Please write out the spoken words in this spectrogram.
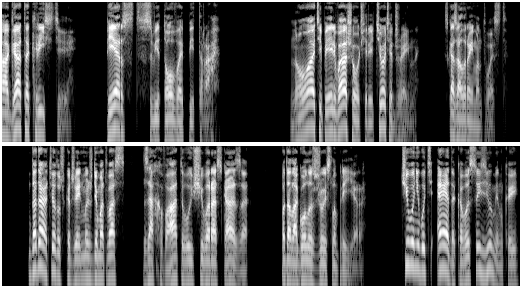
Агата Кристи. Перст святого Петра. «Ну, а теперь ваша очередь, тетя Джейн», — сказал Реймонд Уэст. «Да-да, тетушка Джейн, мы ждем от вас захватывающего рассказа», — подала голос Джойс Ламприер. «Чего-нибудь эдакого с изюминкой».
